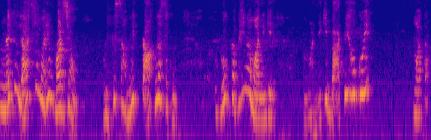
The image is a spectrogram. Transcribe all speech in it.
मैं तो लाज के मारे मर जाऊँ। उनके सामने ताक ना सकूँ। वो कभी ना मानेंगे। मानने की बात भी हो कोई? माता,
